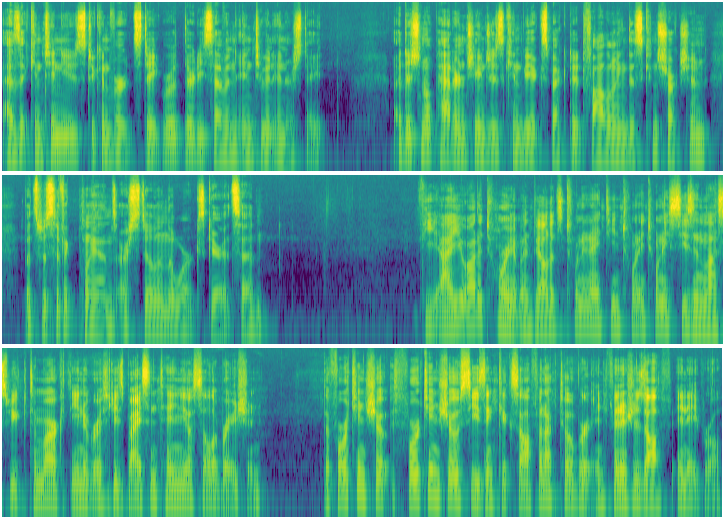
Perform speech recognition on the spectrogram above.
as it continues to convert State Road 37 into an interstate. Additional pattern changes can be expected following this construction, but specific plans are still in the works, Garrett said. The IU Auditorium unveiled its 2019 2020 season last week to mark the university's bicentennial celebration. The 14 show, 14 show season kicks off in October and finishes off in April.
